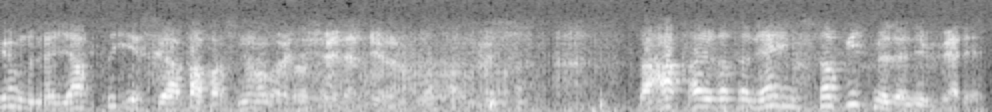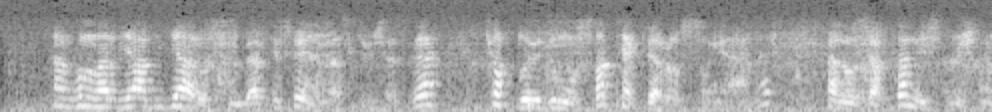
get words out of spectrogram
Önüne yaptı, eskiya kafasına koydu şöyle diyor. Daha kaygıta ne intisap bitmeden evveli. Yani bunlar yadigar olsun, belki söylemez kimse size. Çok duyduğumuzsa tekrar olsun yani. Ben uzaktan işitmiştim.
